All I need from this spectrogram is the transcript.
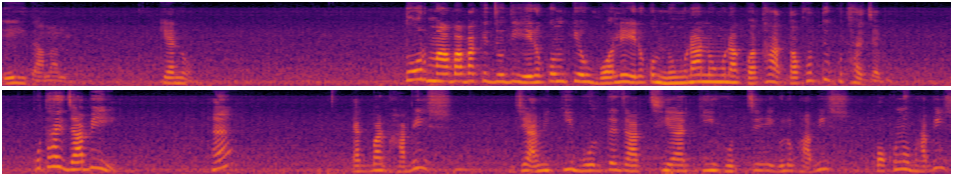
এই দালাল। কেন? তোর মা বাবাকে যদি এরকম কেউ বলে, এরকম নোংরা নোংরা কথা, তখন তুই কোথায় যাবি? কোথায় যাবি? হ্যাঁ? একবার ভাবিস যে আমি কি বলতে যাচ্ছি আর কি হচ্ছে, এগুলো ভাবিস? কখনো ভাবিস?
